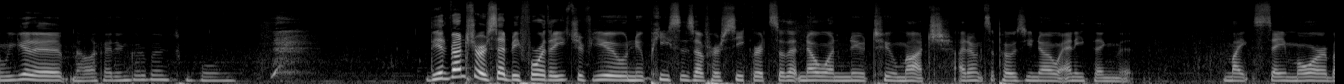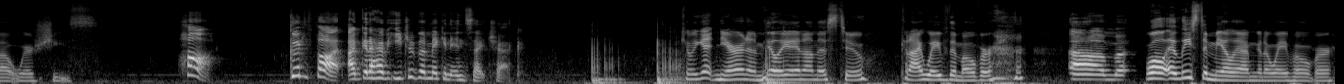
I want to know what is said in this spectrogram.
we get it. Malachi didn't go to bench school. The adventurer said before that each of you knew pieces of her secrets so that no one knew too much. I don't suppose you know anything that might say more about where she's. huh? Good thought. I'm gonna have each of them make an insight check. Can we get Nira and Amelia in on this too? Can I wave them over? Um, well, at least Amelia, I'm gonna wave over.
